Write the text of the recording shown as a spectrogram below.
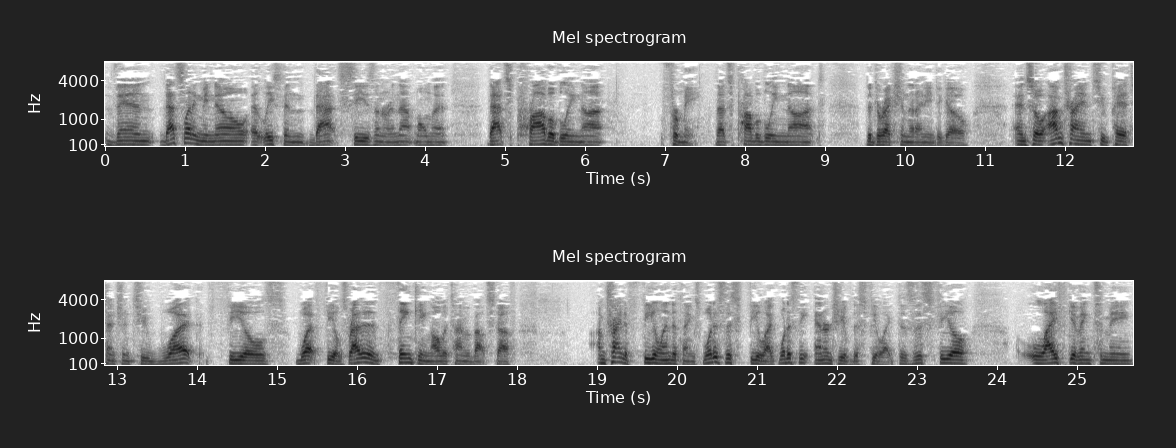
then that's letting me know, at least in that season or in that moment, that's probably not for me. That's probably not the direction that I need to go. And so I'm trying to pay attention to what feels, what feels, rather than thinking all the time about stuff, I'm trying to feel into things. What does this feel like? What does the energy of this feel like? Does this feel life giving to me?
